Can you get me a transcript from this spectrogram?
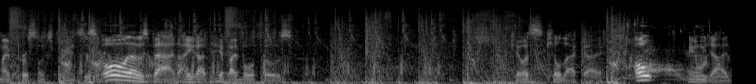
my personal experiences. Oh, that was bad. I got hit by both those. Okay, let's kill that guy. Oh, and we died.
